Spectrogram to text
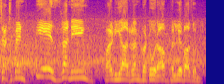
जजमेंट तेज रनिंग बढ़िया रन बटोरा बल्लेबाजों ने।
